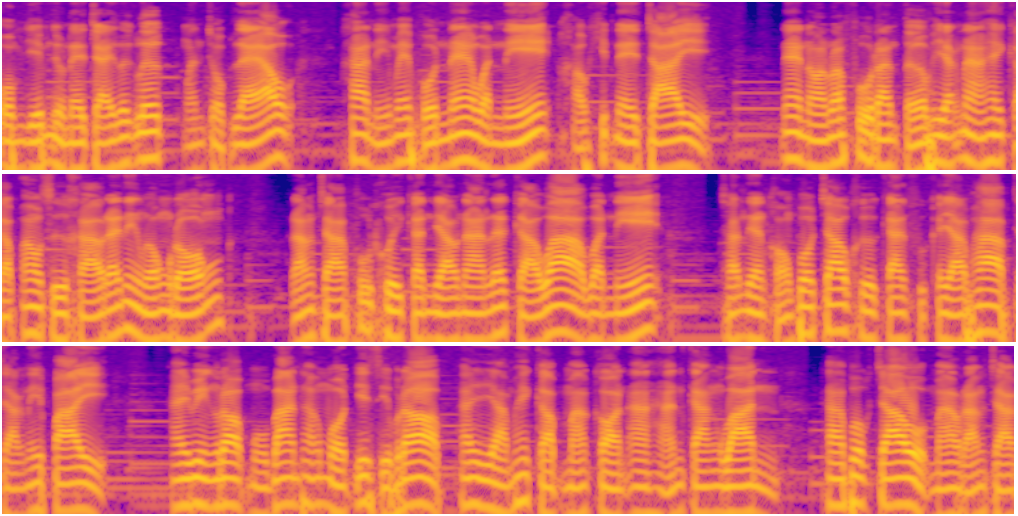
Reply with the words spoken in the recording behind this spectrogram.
อมยิ้มอยู่ในใจลึกๆ มันจบแล้วข้าหนีไม่พ้นแน่วันนี้ เขาคิดในใจ แน่นอนว่าผู้รันเตอพยักหน้าให้กับเอ้าสื่อขาวได้นิ่งหลงหลง หลังจากพูดคุยกันยาวนานและกล่าวว่าวันนี้ชั้นเรียนของพวกเจ้าคือการฝึกกายภาพจากนี้ไป ให้วิ่งรอบหมู่บ้านทั้งหมด 20 รอบ พยายามให้กลับมาก่อนอาหารกลางวัน ถ้าพวกเจ้ามาหลังจาก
